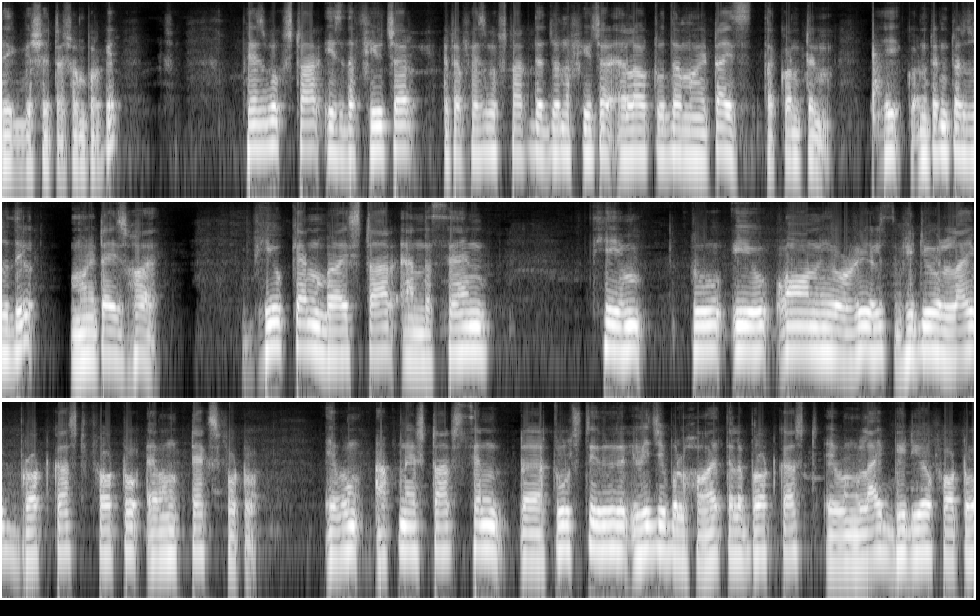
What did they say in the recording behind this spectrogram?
দেখবে সেটা সম্পর্কে। Facebook star is the feature এটা ফেসবুক স্টারদের জন্য feature allow to the monetise the content এই কন্টেন্টটা যদি মনিটাইজ হয় view can buy star and the send them to you on your reels, video, live, broadcast, photo এবং টেক্সট ফটো। এবং আপনার স্টার সেন্ড টুলসটি যদি এলিজিবল হয়, তাহলে ব্রডকাস্ট এবং live, video, photo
